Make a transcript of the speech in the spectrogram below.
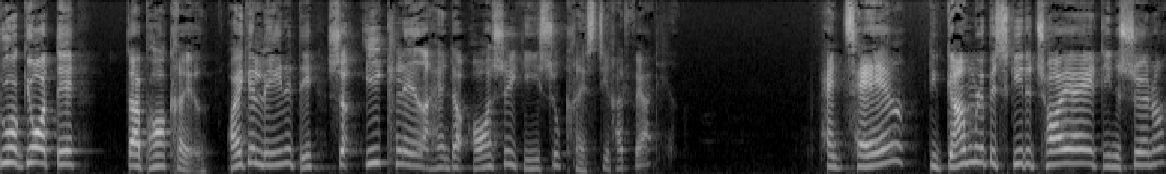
Du har gjort det, der er påkrævet. Og ikke alene det, så iklæder han dig også Jesu Kristi retfærdighed. Han tager dit gamle beskidte tøj af, dine sønder,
